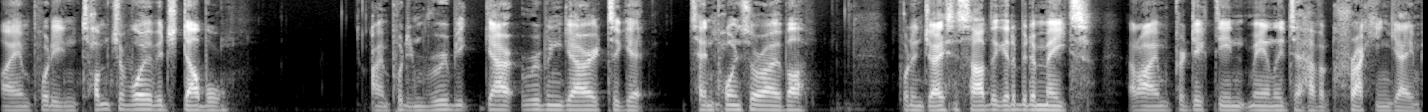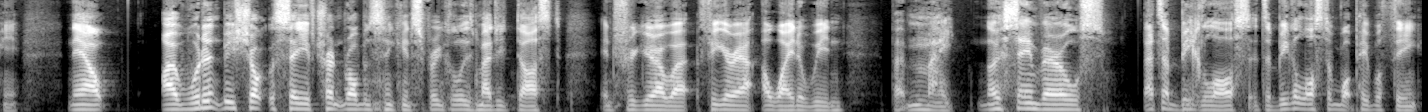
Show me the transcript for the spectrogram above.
I am putting Tom Trbojevic double. I'm putting Ruby, Gar- Reuben Garrick to get 10 points or over. Putting Jason Saab to get a bit of meat. And I'm predicting Manly to have a cracking game here. Now, I wouldn't be shocked to see if Trent Robinson can sprinkle his magic dust and figure out, figure out a way to win. But, mate, no Sam Verrills, that's a big loss. It's a bigger loss than what people think.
